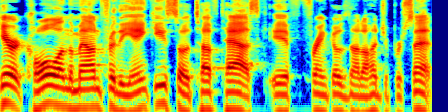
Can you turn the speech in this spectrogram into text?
Gerrit Cole on the mound for the Yankees, so a tough task if Franco's not 100%.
